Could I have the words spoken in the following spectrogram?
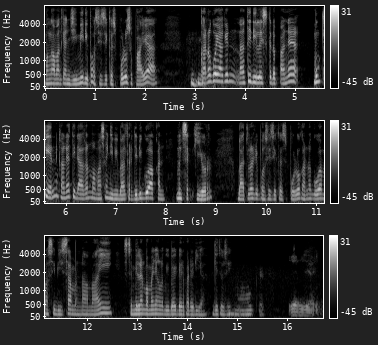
mengamankan Jimmy di posisi ke-10 supaya karena gue yakin nanti di list ke depannya mungkin kalian tidak akan memasang Jimmy Butler. Jadi gue akan mensecure Butler di posisi ke-10 karena gue masih bisa menamai 9 pemain yang lebih baik daripada dia. Gitu sih. Oh, oke. Okay. iya iya iya.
